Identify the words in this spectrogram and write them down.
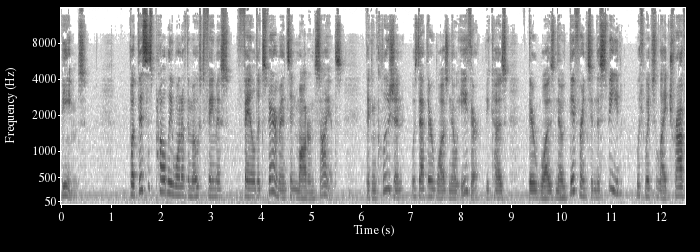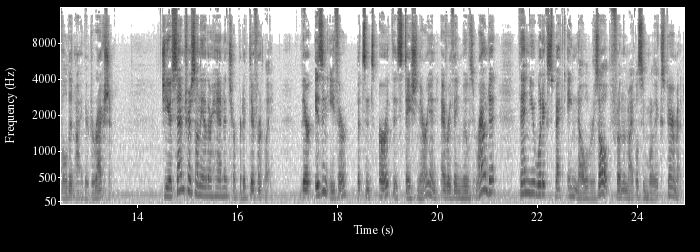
beams. But this is probably one of the most famous failed experiments in modern science. The conclusion was that there was no ether because there was no difference in the speed with which light traveled in either direction. Geocentrists, on the other hand, interpret it differently. There is an ether, but since Earth is stationary and everything moves around it, then you would expect a null result from the Michelson-Morley experiment.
